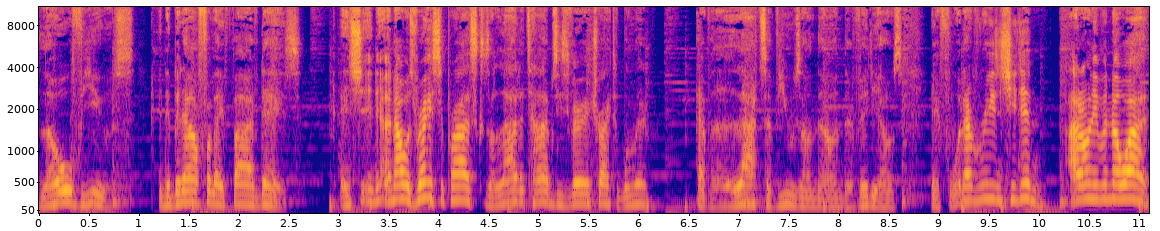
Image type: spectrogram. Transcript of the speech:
Low views. And they've been out for like five days. And she, and I was very surprised because a lot of times these very attractive women have lots of views on their on their videos. And for whatever reason she didn't. I don't even know why.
